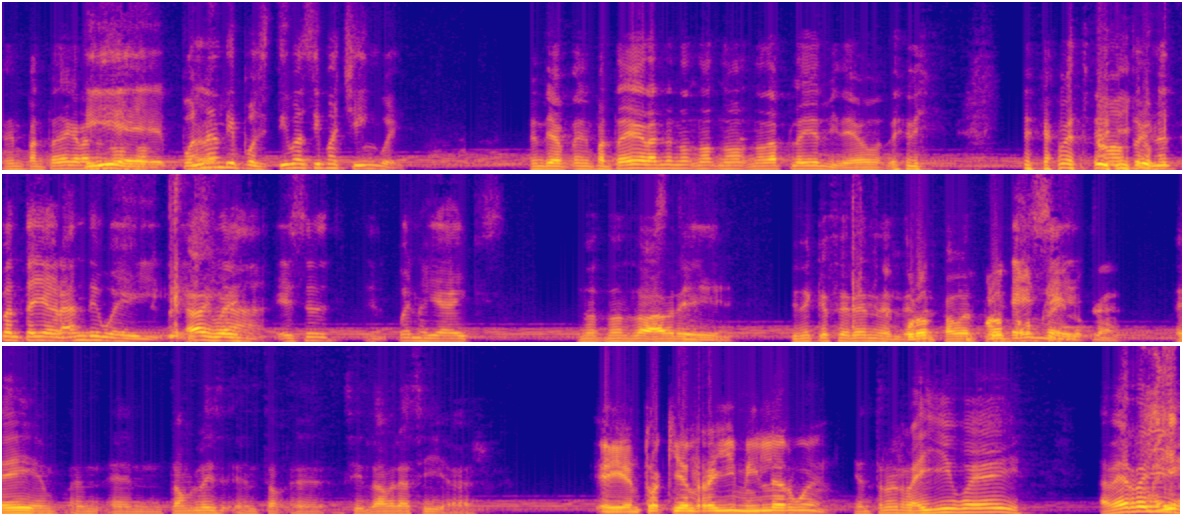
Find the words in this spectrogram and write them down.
en pantalla grande. Sí, no- no- eh, a ponla en diapositiva así machín, güey. En, en pantalla grande no, no, no, no da play el video. Déjame te No, digo. pero no es pantalla grande, güey. Ay, güey. ese- bueno, ya X. no, no lo abre. Este, Tiene que ser en el, en puro, el PowerPoint. Ese. Ey, en, en, en Tumblr, en eh, sí lo abre así, a ver. Y entro aquí el Reggie Miller, güey. Entró el Reggie, güey. A ver, Reggie.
